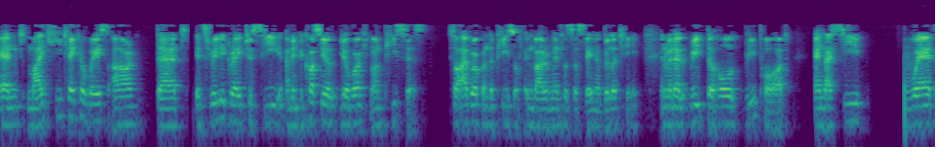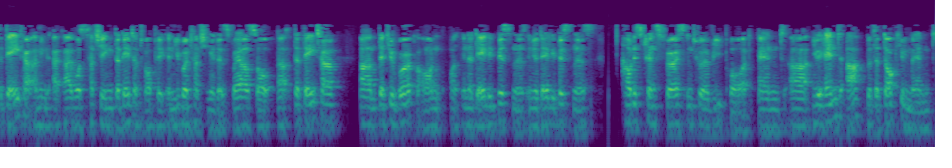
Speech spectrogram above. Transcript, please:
And my key takeaways are that it's really great to see, I mean, because you're working on pieces. So I work on the piece of environmental sustainability. And when I read the whole report and I see where the data, I mean, I was touching the data topic and you were touching it as well. So uh, the data um, that you work on in a daily business, in your daily business, how this transfers into a report. And uh, you end up with a document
